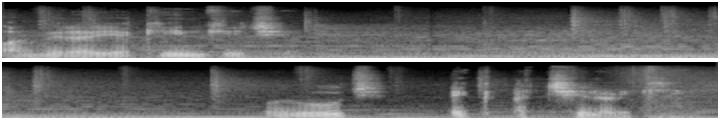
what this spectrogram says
और मेरा यकीन कीजिए रूज एक अच्छी लड़की है।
